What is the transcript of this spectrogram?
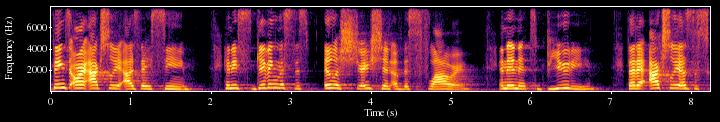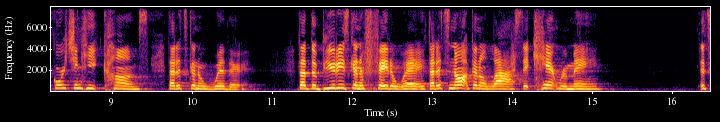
Things aren't actually as they seem. And he's giving us this illustration of this flower and in its beauty, that it actually, as the scorching heat comes, that it's to wither, that the beauty is going to fade away, that it's not to last, it can't remain. It's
